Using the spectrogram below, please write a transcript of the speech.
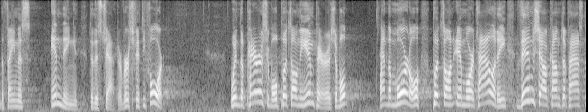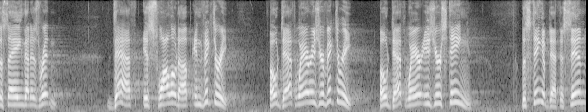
the famous ending to this chapter. Verse 54. When the perishable puts on the imperishable, and the mortal puts on immortality, then shall come to pass the saying that is written Death is swallowed up in victory. O death, where is your victory? O death, where is your sting? The sting of death is sin,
